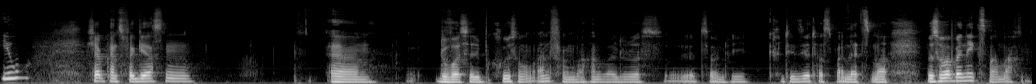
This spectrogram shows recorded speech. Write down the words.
Jo, Ich habe ganz vergessen, ähm, du wolltest ja die Begrüßung am Anfang machen, weil du das jetzt irgendwie kritisiert hast beim letzten Mal. Müssen wir aber beim nächsten Mal machen.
